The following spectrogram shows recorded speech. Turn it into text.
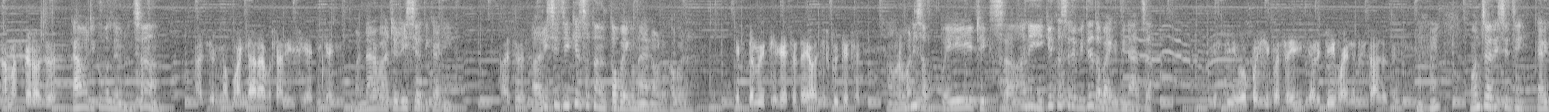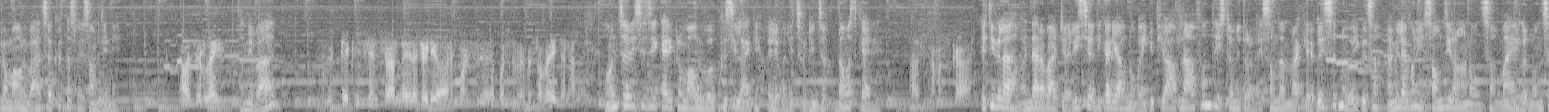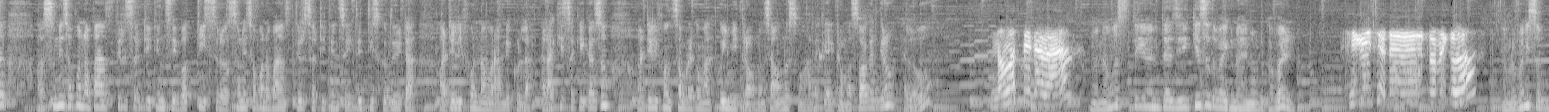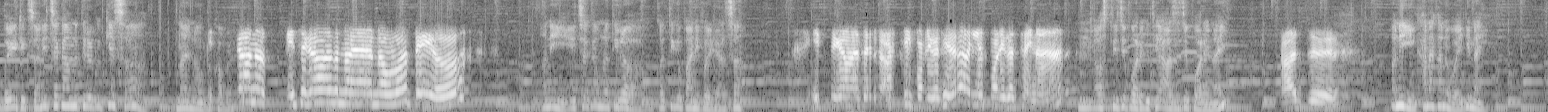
नमस्कार हजुर। कहाँबाट को बोल्दै हुनुहुन्छ? हजुर म भण्डाराबाट ऋषि अधिकारी। भण्डाराबाट ऋषि अधिकारी। हजुर। ऋषिजी के छ त तपाईँको नयाँ नौलो खबर? एकदमै ठिकै छ दाइ हजुरको के छ हाम्रो पनि सबै ठिक छ। अनि के कसरी बित्यो तपाईँको दिन आज? त्यस्तै हो पछि पछि। एउटा केही भएन त्यस्तो आज चाहिँ। हुन्छ ऋषिजी कार्यक्रममा आउनु भएको छ। क कसलाई सम्झिने? हजुरलाई। धन्यवाद। हाम्रो टेक्निसियन सरलाई र रेडियो अर्पण सुनेर बस्नुभएको सबैजनालाई। हुन्छ ऋषिजी कार्यक्रममा आउनुभयो। खुसी लाग्यो। अहिले भने छुट्टिन्छ। नमस्कार। यति बेला भण्डाराबाट ऋषि अधिकारी आउनुभएको थियो। आफ्ना आफन्त इष्टमित्रहरूलाई सम्झना राखेर गइसक्नु भएको छ। हामीलाई पनि सम्झिरहनुहुन्छ माया गर्नुहुन्छ। शून्य छपन्न पाँच त्रिसठी तिन सय बत्तिस र शून्य छपन्न पाँच त्रिसठी तिन सय तेत्तिसको दुईवटा अ, टेलिफोन नम्बर हामीले खुल्ला राखिसकेका छौँ। टेलिफोन सम्पर्कमा कोही मित्र हुनुहुन्छ आउनुहोस् उहाँलाई कार्यक्रममा स्वागत गरौँ। हेलो। नमस्ते दादा। नमस्ते अनिताजी। के छ तपाईँको नयाँ नौलो खबर? ठिकै छ दादा। तपाईँको? हाम्रो पनि सबै ठिक छ। अनि इच्छा कामनातिरको के छ? नयाँ नौलो खबर इन्स्टाग्रामको नयाँ नौलो त्यही हो। अनि इच्छा कामनातिर कतिको पानी परिरहेछ? अस्ति पढेको थियो अहिले पढेको छैन। अस्ति चाहिँ परेको थियो आज चाहिँ परेन है? हजुर। अनि खाना खानु भयो कि नै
